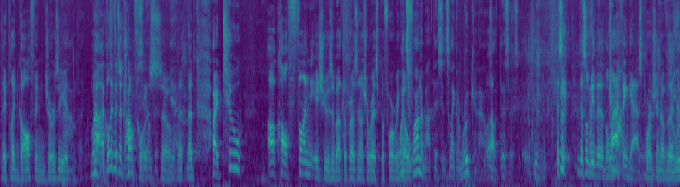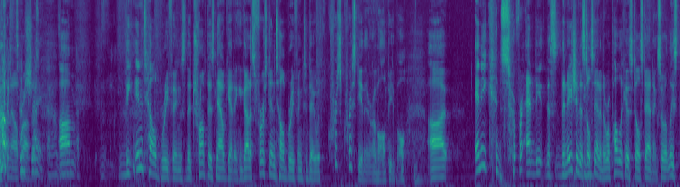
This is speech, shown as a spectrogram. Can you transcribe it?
they played golf in Jersey. At, Well, I believe it's a Trump course. So yeah. that. All right, two. I'll call fun issues about the presidential race before we What's go. fun about this? It's like a root canal. is what this is. This, this will be the, the laughing gas portion of the root canal process. Um, the intel briefings that Trump is now getting, he got his first intel briefing today with Chris Christie there, of all people. Uh, any concern, for, and the, this, the nation is still standing, the Republic is still standing, so at least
